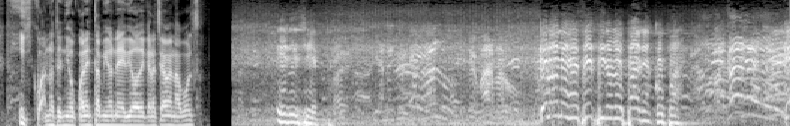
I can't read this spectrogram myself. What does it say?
¿Y cuándo ha tenido 40 millones de viejo desgraciado en la bolsa? Y diciembre. ¿Qué vamos a hacer si no nos pagan, compa? ¿Qué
